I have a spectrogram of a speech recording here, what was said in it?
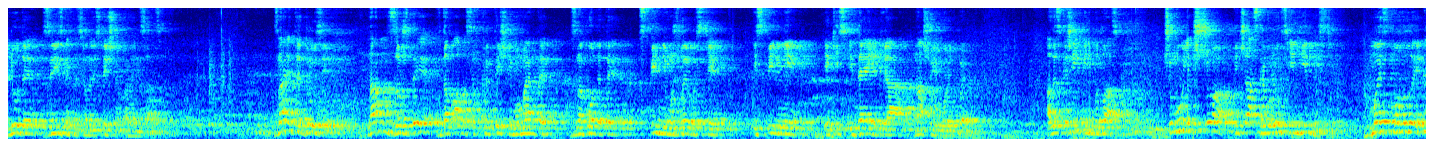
люди з різних націоналістичних організацій. Знаєте, друзі, нам завжди вдавалося в критичні моменти знаходити спільні можливості і спільні якісь ідеї для нашої боротьби. Але скажіть мені, будь ласка, чому, якщо під час Революції Гідності ми змогли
